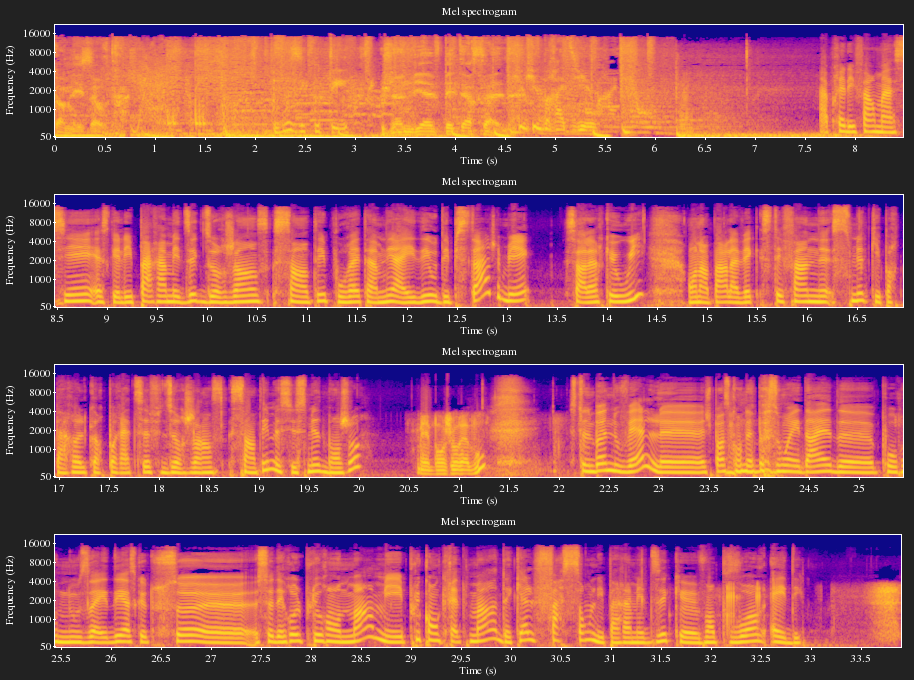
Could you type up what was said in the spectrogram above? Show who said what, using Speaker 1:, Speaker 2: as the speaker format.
Speaker 1: Comme les autres.
Speaker 2: Vous écoutez
Speaker 1: Geneviève Peterson.
Speaker 2: Cube Radio.
Speaker 3: Après les pharmaciens, est-ce que les paramédics d'urgence santé pourraient être amenés à aider au dépistage? Eh bien, ça a l'air que oui. On en parle avec Stéphane Smith, qui est porte-parole corporatif d'urgence santé. Monsieur Smith, bonjour.
Speaker 4: Mais bonjour à vous.
Speaker 3: C'est une bonne nouvelle. Euh, je pense qu'on a besoin d'aide euh, pour nous aider à ce que tout ça euh, se déroule plus rondement, mais plus concrètement, de quelle façon les paramédics vont pouvoir aider?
